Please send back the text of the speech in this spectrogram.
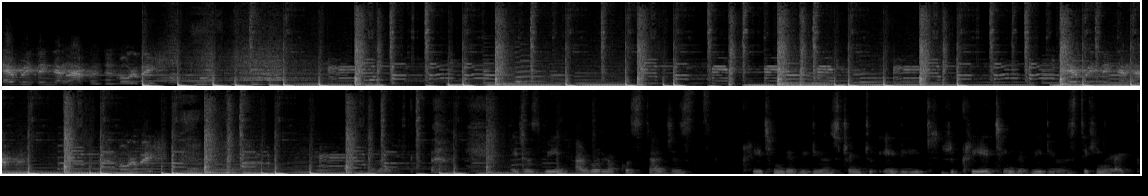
Everything that happens is motivation. Everything that happens is motivation. like it has been a roller coaster just creating the videos trying to edit recreating the videos taking like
